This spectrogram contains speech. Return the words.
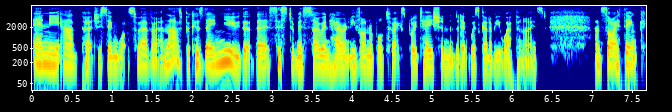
any ad purchasing whatsoever. And that's because they knew that the system is so inherently vulnerable to exploitation that it was going to be weaponized. And so I think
